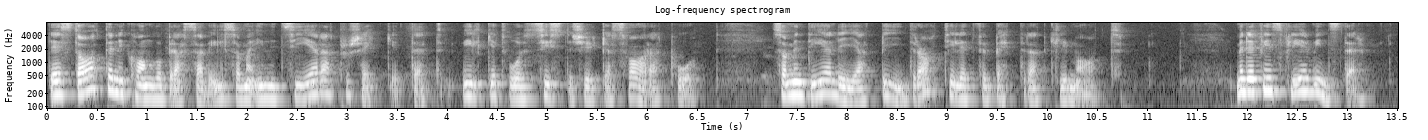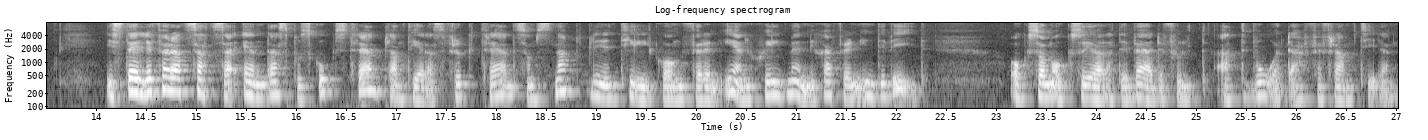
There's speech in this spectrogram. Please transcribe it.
Det är staten i Kongo Brazzaville som har initierat projektet, vilket vår systerkyrka svarat på, som en del i att bidra till ett förbättrat klimat. Men det finns fler vinster. Istället för att satsa endast på skogsträd planteras fruktträd som snabbt blir en tillgång för en enskild människa, för en individ och som också gör att det är värdefullt att vårda för framtiden.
